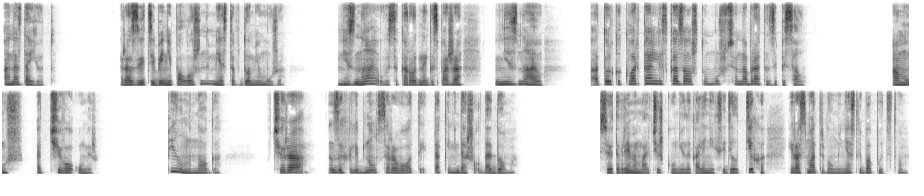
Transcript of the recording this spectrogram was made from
Она сдаёт. Разве тебе не положено место в доме мужа? Не знаю, высокородная госпожа, не знаю. А только квартальный сказал, что муж все на брата записал. А муж от чего умер? Пил много. Вчера захлебнулся рвотой, так и не дошел до дома. Все это время мальчишка у нее на коленях сидел тихо и рассматривал меня с любопытством.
